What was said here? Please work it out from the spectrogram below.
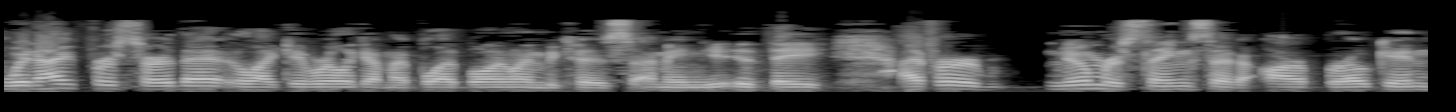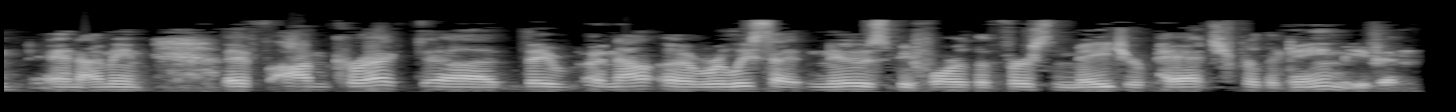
When I first heard that, like it really got my blood boiling because I mean they, I've heard numerous things that are broken, and I mean, if I'm correct, uh, they announced, uh, released that news before the first major patch for the game, even.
